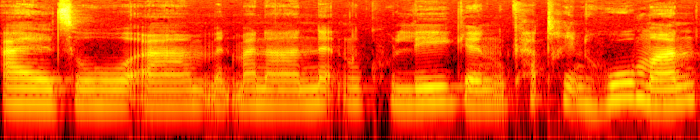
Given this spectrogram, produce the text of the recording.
Also äh, mit meiner netten Kollegin Katrin Hohmann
